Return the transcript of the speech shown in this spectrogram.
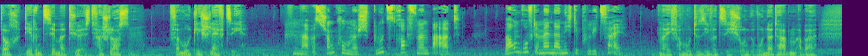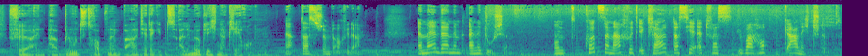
doch deren Zimmertür ist verschlossen. Vermutlich schläft sie. Hm, aber ist schon komisch. Blutstropfen im Bad. Warum ruft Amanda nicht die Polizei? Na, ich vermute, sie wird sich schon gewundert haben, aber für ein paar Blutstropfen im Bad, ja, da gibt's alle möglichen Erklärungen. Ja, das stimmt auch wieder. Amanda nimmt eine Dusche. Und kurz danach wird ihr klar, dass hier etwas überhaupt gar nicht stimmt.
